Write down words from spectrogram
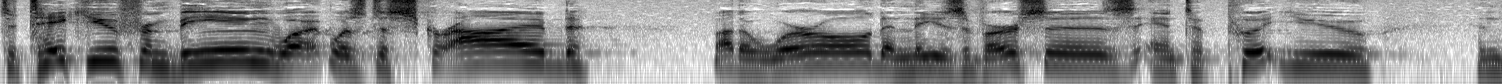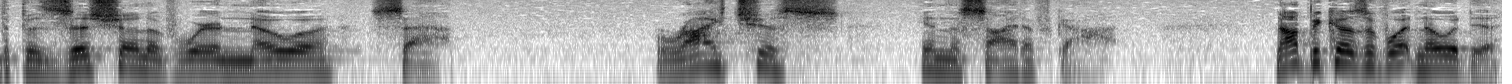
to take you from being what was described by the world in these verses and to put you in the position of where Noah sat righteous in the sight of God. Not because of what Noah did,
